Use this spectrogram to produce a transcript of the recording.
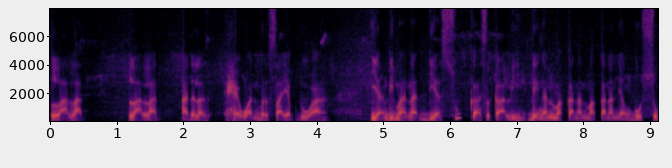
lalat. Lalat adalah hewan bersayap dua yang di mana dia suka sekali dengan makanan-makanan yang busuk,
